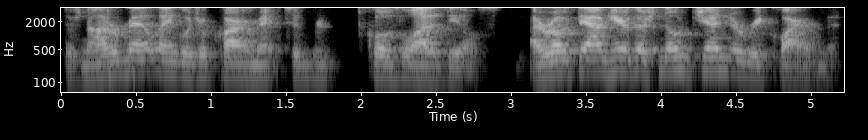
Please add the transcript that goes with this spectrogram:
There's not a language requirement to close a lot of deals. I wrote down here there's no gender requirement.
